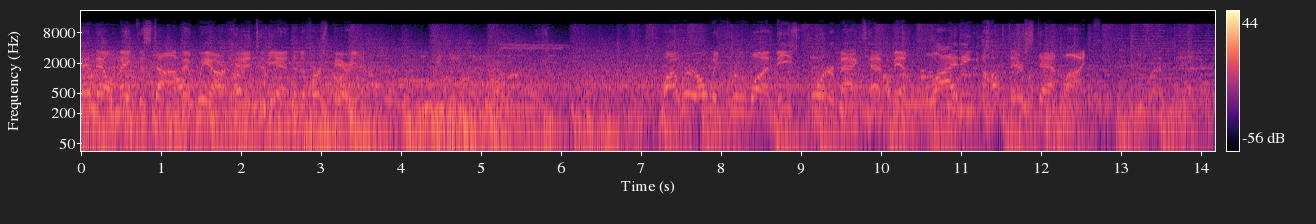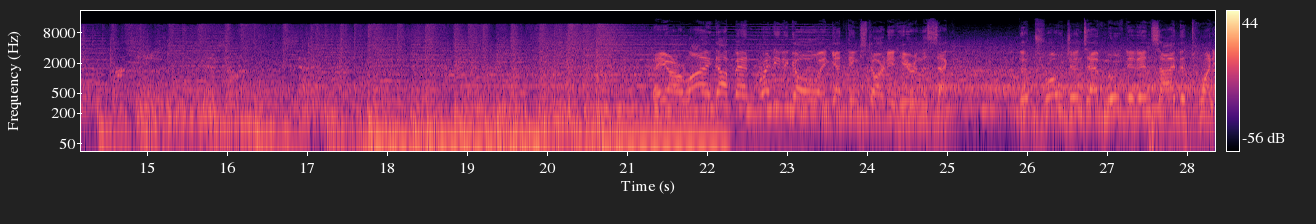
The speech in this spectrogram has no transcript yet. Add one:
And they'll make the stop, and we are headed to the end of the first period. While we're only through one, these quarterbacks have been lighting up their stat lines. USA 13, Minnesota 7. They are lined up and ready to go and get things started here in the second. The Trojans have moved it inside the 20.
